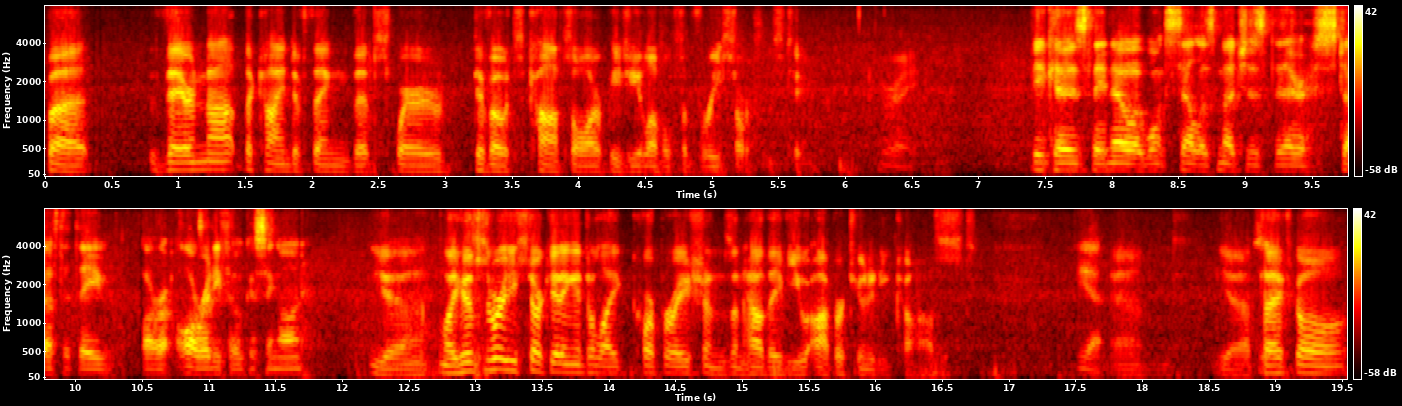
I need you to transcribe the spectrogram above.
but they're not the kind of thing that Square devotes console RPG levels of resources to. Because they know it won't sell as much as their stuff that they are already focusing on. Yeah, like this is where you start getting into like corporations and how they view opportunity cost. Yeah. And yeah, tactical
